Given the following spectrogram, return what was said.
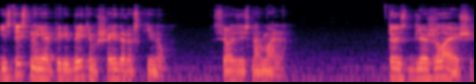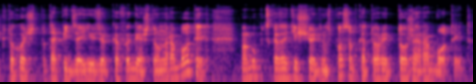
Естественно, я перед этим шейдеры скинул. Все здесь нормально. То есть для желающих, кто хочет потопить за юзер КФГ, что он работает, могу подсказать еще один способ, который тоже работает.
